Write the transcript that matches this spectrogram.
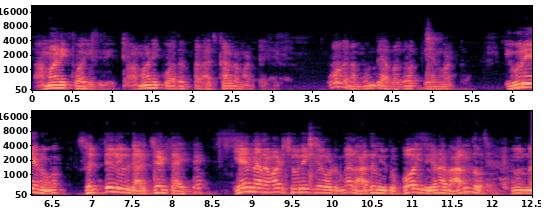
ಪ್ರಾಮಾಣಿಕವಾಗಿದ್ದೀವಿ ಪ್ರಾಮಾಣಿಕವಾದಂಥ ರಾಜಕಾರಣ ಮಾಡ್ತಾ ಇದೀವಿ ಹೋಗೋಣ ಮುಂದೆ ಆ ಭಗವಂತ ಏನು ಮಾಡ್ತಾರೆ ಇವರೇನು ಸದ್ಯದಲ್ಲಿ ಇವ್ರಿಗೆ ಅರ್ಜೆಂಟ್ ಐತೆ ಏನಾರ ಮಾಡಿ ಶಿವಲಿಂಗೇಗೌಡ ಮೇಲೆ ಅದು ಇದು ಹೋ ಇದು ಏನಾರ ಅಂದು ಇವನ್ನ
